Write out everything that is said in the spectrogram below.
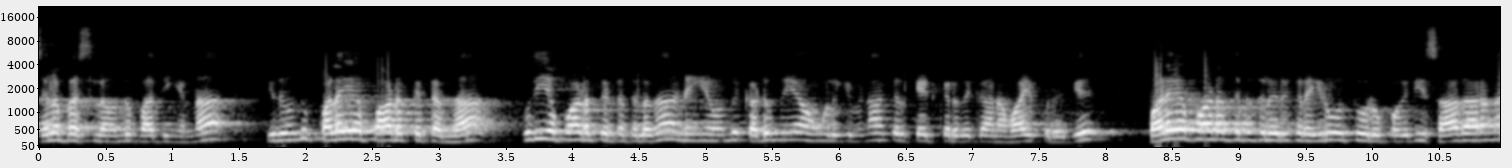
சிலபஸில் வந்து பார்த்திங்கன்னா இது வந்து பழைய பாடத்திட்டம் தான். புதிய பாடத்திட்டத்தில் தான் நீங்கள் வந்து கடுமையாக உங்களுக்கு வினாக்கள் கேட்கறதுக்கான வாய்ப்பு இருக்குது பழைய பாடத்திட்டத்தில் இருக்கிற இருபத்தோரு பகுதி சாதாரண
